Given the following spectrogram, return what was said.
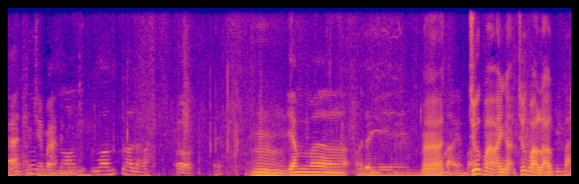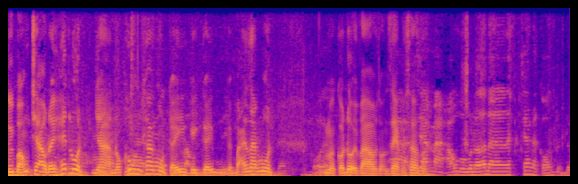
hả? Trên bàn thì lo lo rồi Ờ. Ừ. em ờ, ở đây À, em trước vào anh ạ trước vào là túi bóng treo đây hết luôn. nhà nó không sang một cái cái cái cái bãi rác luôn. mà có đội vào dọn dẹp hay sao rồi? mà áo gấu nó là chắc là có đỡ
